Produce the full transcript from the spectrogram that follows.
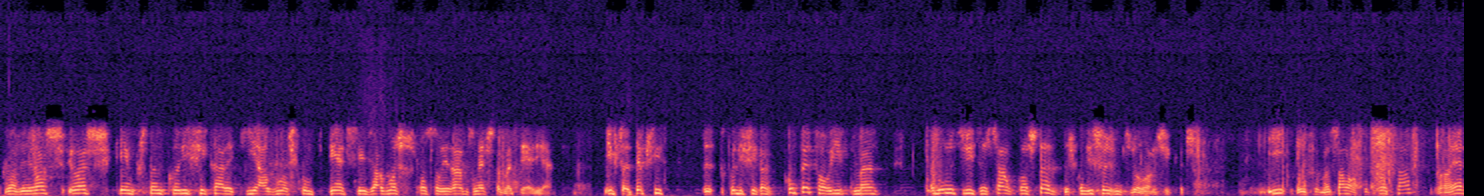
Claro, eu acho, eu acho é importante clarificar aqui algumas competências e algumas responsabilidades nesta matéria. E, portanto, é preciso eh, clarificar que compete ao IPMA a monitorização constante das condições meteorológicas e a informação à população, não é?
